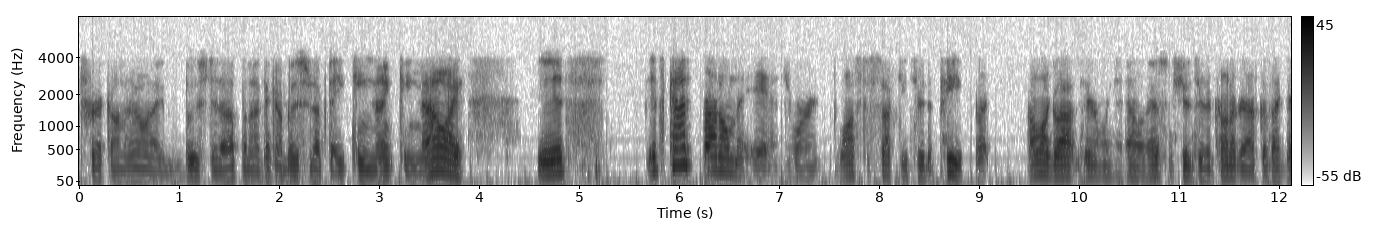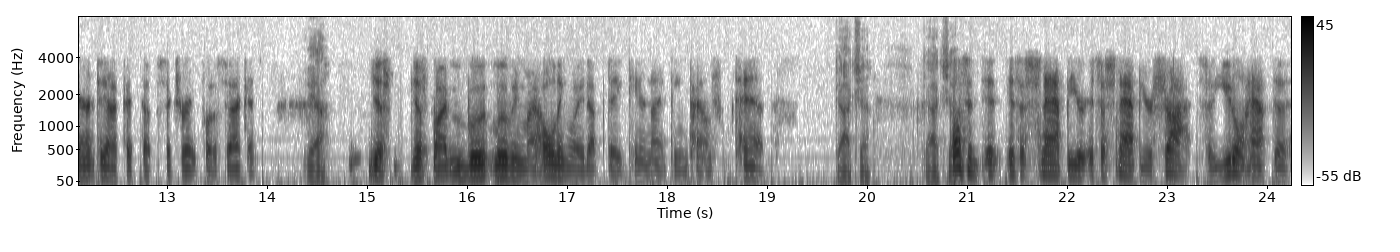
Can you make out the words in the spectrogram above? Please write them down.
trick on how I boosted up and I think I boosted up to eighteen, nineteen. Now I, it's it's kind of right on the edge where it wants to suck you through the peak, but I want to go out here when get done this and shoot through the chronograph because I guarantee I picked up six or eight foot a second. Yeah. Just just by mo- moving my holding weight up to 18 or 19 pounds from 10. Gotcha. Gotcha. Plus, it, it, it's a snappier it's a snappier shot, so you don't have to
